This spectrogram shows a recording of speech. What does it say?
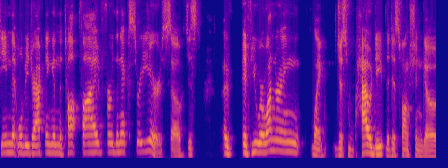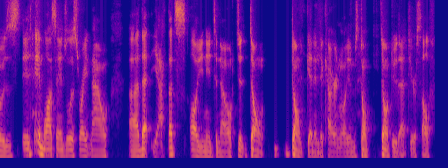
team that will be drafting in the top five for the next three years. So just if you were wondering, like just how deep the dysfunction goes in Los Angeles right now, uh, that yeah, that's all you need to know. Just don't don't get into Kyren Williams. Don't don't do that to yourself.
